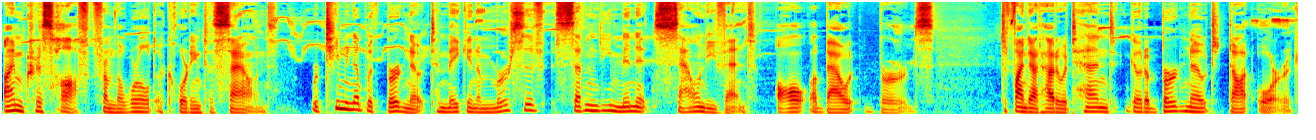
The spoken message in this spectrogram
I'm Chris Hoff from The World According to Sound. We're teaming up with BirdNote to make an immersive 70 minute sound event all about birds. To find out how to attend, go to birdnote.org.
